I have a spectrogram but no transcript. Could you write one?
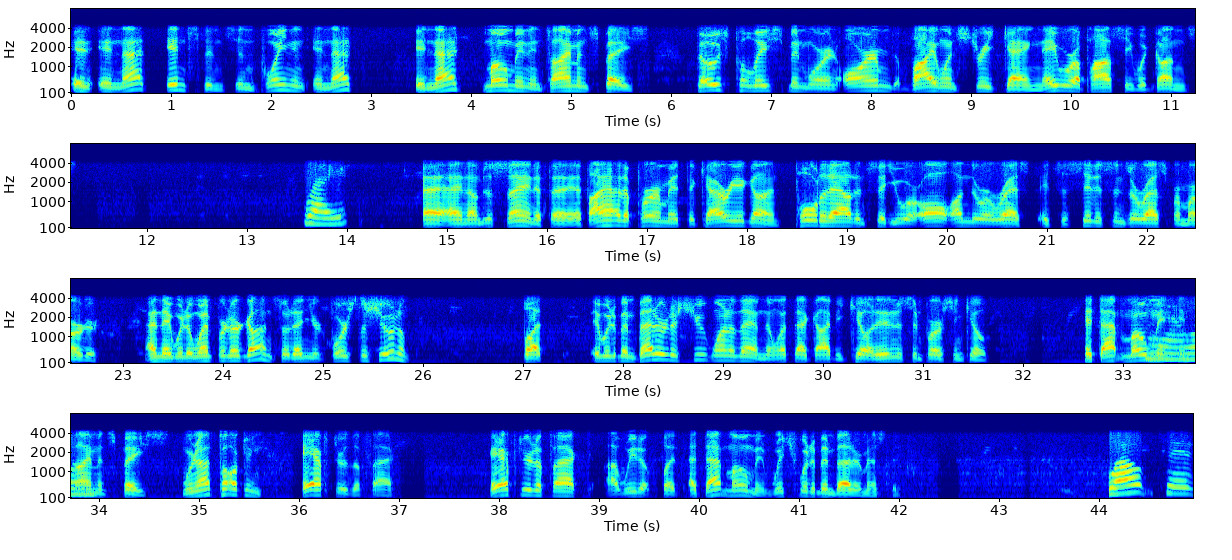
In in that instance, in point in, in that in that moment in time and space, those policemen were an armed, violent street gang. They were a posse with guns. Right. And I'm just saying, if uh, if I had a permit to carry a gun, pulled it out, and said you are all under arrest, it's a citizen's arrest for murder, and they would have went for their gun. So then you're forced to shoot them. But it would have been better to shoot one of them than let that guy be killed, an innocent person killed. At that moment Yeah, in time and space, we're not talking after the fact. After the fact, uh, we don't. But at that moment, which would have been better, Misty? Well, to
